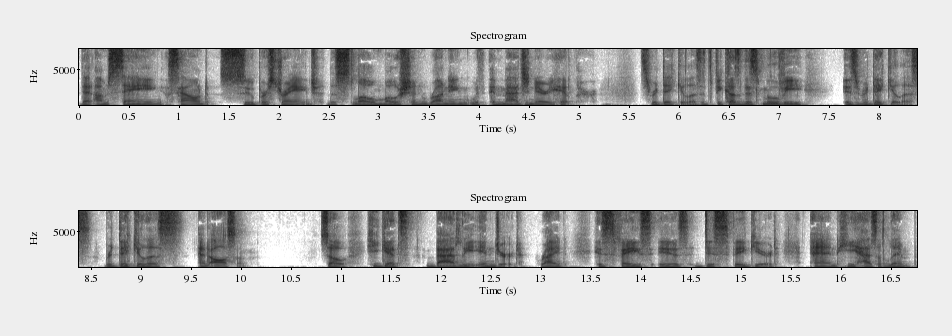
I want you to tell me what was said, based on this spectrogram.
that I'm saying sound super strange. The slow motion running with imaginary Hitler. It's ridiculous. It's because this movie is ridiculous, ridiculous and awesome. So he gets badly injured, right? His face is disfigured and he has a limp,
